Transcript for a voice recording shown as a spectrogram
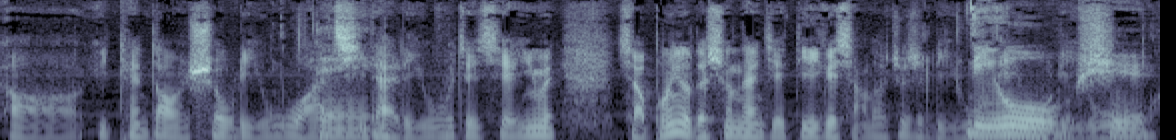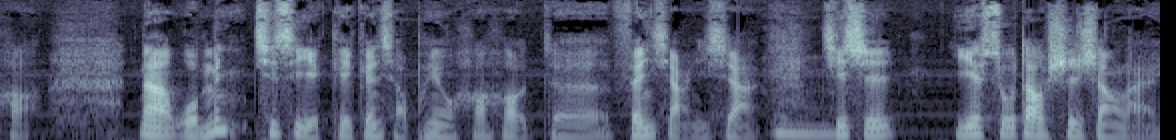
啊、呃、一天到晚收礼物啊、期待礼物这些，因为小朋友的圣诞节第一个想到就是礼物，礼物，礼物，礼物哈。那我们其实也可以跟小朋友好好的分享一下，嗯、其实耶稣到世上来。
